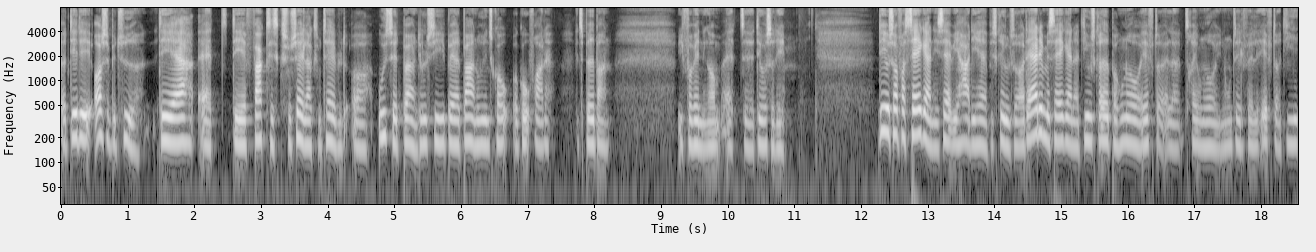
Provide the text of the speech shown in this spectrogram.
Og det, det også betyder, det er, at det er faktisk socialt acceptabelt at udsætte børn, det vil sige bære et barn ud i en skov og gå fra det, et spædbarn, i forventning om, at øh, det var så det. Det er jo så fra sagerne især, at vi har de her beskrivelser, og der er det med sagerne, at de er jo skrevet på 100 år efter, eller 300 år i nogle tilfælde efter. De,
